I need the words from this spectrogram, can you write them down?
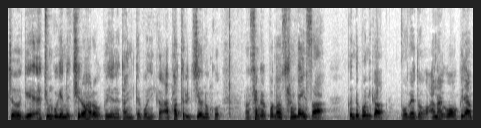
저기 중국에 는 치료하러 그 전에 다닐 때 보니까 아파트를 지어놓고 어, 생각보다 상당히 싸. 근데 보니까 도배도 안 하고 그냥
